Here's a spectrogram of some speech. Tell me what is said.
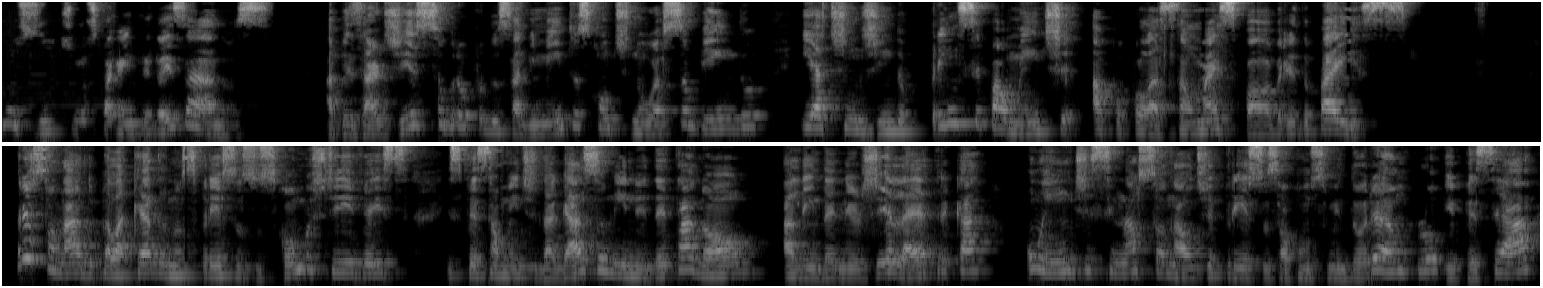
nos últimos 42 anos. Apesar disso, o grupo dos alimentos continua subindo e atingindo principalmente a população mais pobre do país. Pressionado pela queda nos preços dos combustíveis, especialmente da gasolina e do etanol, além da energia elétrica, o Índice Nacional de Preços ao Consumidor Amplo, IPCA,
